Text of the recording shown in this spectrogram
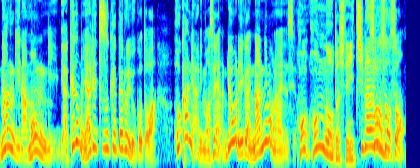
難儀なもんにやけどもやり続けてるいうことは他にありませんやん。料理以外何にもないんですよ。本本能として一番そうそうそ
